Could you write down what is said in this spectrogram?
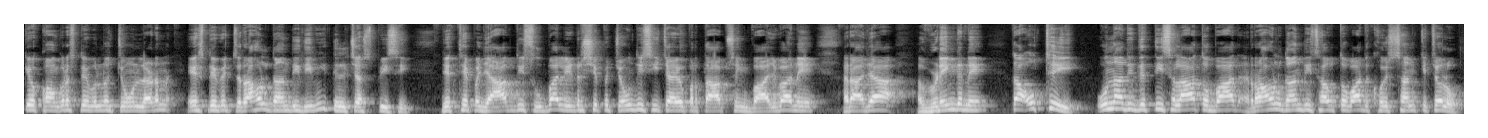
ਕਿ ਉਹ ਕਾਂਗਰਸ ਦੇ ਵੱਲੋਂ ਚੋਣ ਲੜਨ, ਇਸ ਦੇ ਵਿੱਚ ਰਾਹੁਲ ਗਾਂਧੀ ਦੀ ਵੀ ਦਿਲਚਸਪੀ ਸੀ। ਜਿੱਥੇ ਪੰਜਾਬ ਦੀ ਸੂਬਾ ਲੀਡਰਸ਼ਿਪ ਚਾਹੁੰਦੀ ਸੀ, ਚਾਹੇ ਉਹ ਪ੍ਰਤਾਪ ਸਿੰਘ ਬਾਜਵਾ ਨੇ, ਰਾਜਾ ਵੜਿੰਗ ਨੇ ਤਾਂ ਉੱਥੇ ਹੀ ਉਹਨਾਂ ਦੀ ਦਿੱਤੀ ਸਲਾਹ ਤੋਂ ਬਾਅਦ ਰਾਹੁਲ ਗਾਂਧੀ ਸਭ ਤੋਂ ਵੱਧ ਖੁਸ਼ ਸਨ ਕਿ ਚਲੋ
